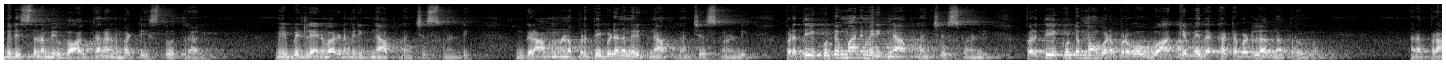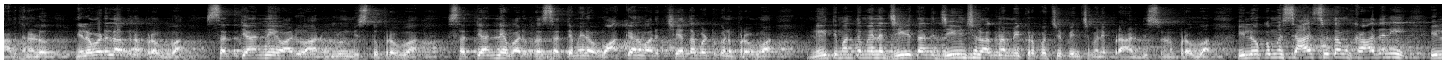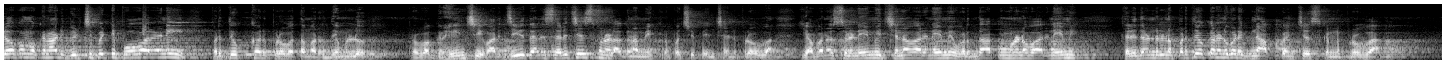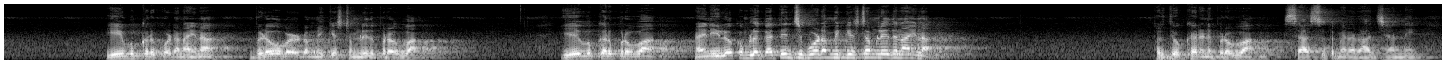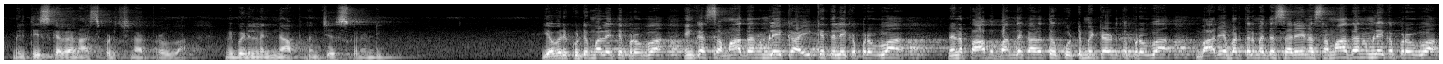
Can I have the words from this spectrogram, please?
మీరు ఇస్తున్న మీ వాగ్దానాన్ని బట్టి స్తోత్రాలు. మీ బిడ్డలైన వారిని మీరు జ్ఞాపకం చేస్తునండి గ్రామంలో ఉన్న ప్రతి బిడ్డను మీరు జ్ఞాపకం చేసుకోండి ప్రతి కుటుంబాన్ని మీరు జ్ఞాపకం చేసుకునండి. ప్రతి కుటుంబం కూడా ప్రభు వాక్యం మీద కట్టబడలాగిన ప్రభు. మన ప్రార్థనలో నిలబడలాగిన ప్రభువ సత్యాన్ని వారు అనుభవిస్తూ ప్రభువ సత్యాన్ని వారు సత్యమైన వాక్యాన్ని వారు చేతపట్టుకుని ప్రభువ నీతిమంతమైన జీవితాన్ని జీవించలాగిన మీ కృప చూపించమని ప్రార్థిస్తున్నాను ప్రభువ ఈ లోకము శాశ్వతం కాదని ఈ లోకం ఒకనాడు విడిచిపెట్టి పోవాలని ప్రతి ఒక్కరు ప్రభు తమ హృదయంలో ప్రభు గ్రహించి వారి జీవితాన్ని సరిచేసుకునేలాగా మీ కృప చూపించండి ప్రభు. యవనస్తులనేమి చిన్నవారినేమి వృద్ధాప్యం ఉన్న వారినేమి తల్లిదండ్రులను ప్రతి ఒక్కరిని కూడా జ్ఞాపకం చేసుకున్న ప్రభు. ఏ ఒక్కరు కూడా నాయన విడవబడడం మీకు ఇష్టం లేదు ప్రభు. ఏ ఒక్కరు ప్రభు నాయన ఈ లోకంలో గతించిపోవడం మీకు ఇష్టం లేదు నాయన. ప్రతి ఒక్కరిని ప్రవ్వా శాశ్వతమైన రాజ్యాన్ని మీరు తీసుకెళ్ళాలని ఆశపడుచున్నారు ప్రవ్వా మీ బిడ్డలను జ్ఞాపకం చేసుకోనండి. ఎవరి కుటుంబాలు అయితే ప్రవ్వా ఇంకా సమాధానం లేక ఐక్యత లేక ప్రవ్వా నేను పాప బంధకాలతో కుట్టుమిట్టాడుతూ ప్రవ్వా భార్యాభర్తల మధ్య సరైన సమాధానం లేక ప్రవ్వా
